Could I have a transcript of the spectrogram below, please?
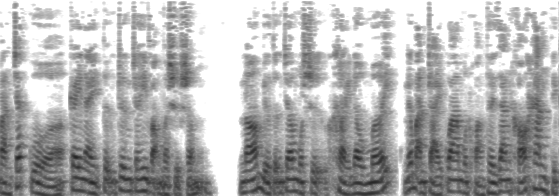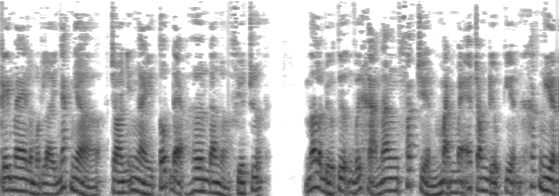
Bản chất của cây này tượng trưng cho hy vọng và sự sống. Nó biểu tượng cho một sự khởi đầu mới. Nếu bạn trải qua một khoảng thời gian khó khăn, thì cây me là một lời nhắc nhở cho những ngày tốt đẹp hơn đang ở phía trước. Nó là biểu tượng với khả năng phát triển mạnh mẽ trong điều kiện khắc nghiệt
